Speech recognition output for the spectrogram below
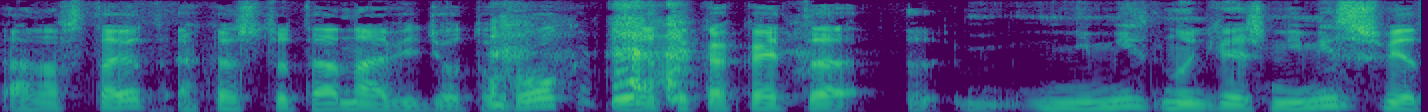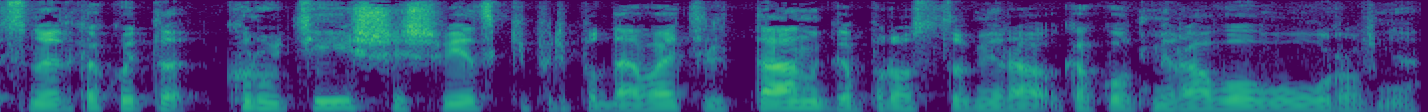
она встает, и оказывается, что это она ведет урок, и это какая-то, э, не мисс, ну, конечно, не мисс Швеция, но это какой-то крутейший шведский преподаватель танго просто миров, какого-то мирового уровня.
